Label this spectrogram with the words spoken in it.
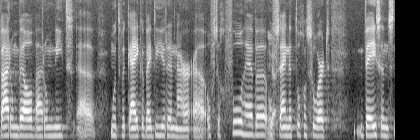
waarom wel, waarom niet? Uh, moeten we kijken bij dieren naar uh, of ze gevoel hebben? Ja. Of zijn het toch een soort wezens,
